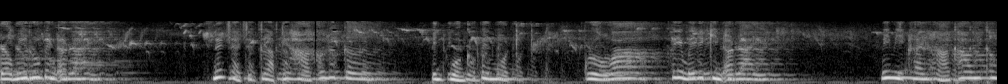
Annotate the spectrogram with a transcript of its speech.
เราไม่รู้เป็นอะไร นึกอยากจะกลับไปหาเขาเหลือเกิน เป็นห่วงเขาไปหมด กลัวว่าเขายังไม่ได้กินอะไร ไม่มีใครหาข้าวให้เขา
